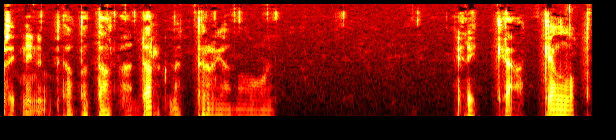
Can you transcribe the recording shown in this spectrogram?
sitten niin, niin pitää ottaa täältä vähän dark matteria noin. Eli kellot,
